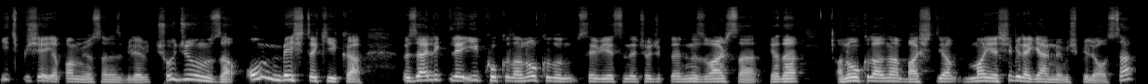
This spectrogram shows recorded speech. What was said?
hiçbir şey yapamıyorsanız bile çocuğunuza 15 dakika özellikle ilkokul, anaokulun seviyesinde çocuklarınız varsa ya da anaokuluna başlama yaşı bile gelmemiş bile olsa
